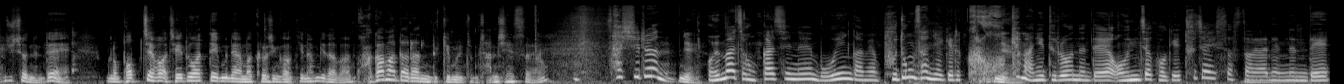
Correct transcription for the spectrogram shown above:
해주셨는데, 물론 법제화, 제도화 때문에 아마 그러신 것 같긴 합니다만, 과감하다라는 느낌을 좀 잠시 했어요. 사실은 예. 얼마 전까지는 모임 가면 부동산 얘기를 그렇게 예. 많이 들었는데 언제 거기에 투자했었어야 됐는데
